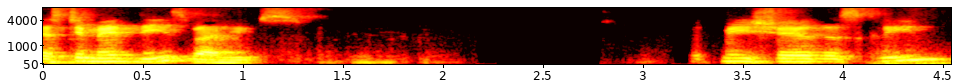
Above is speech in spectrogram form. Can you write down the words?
estimate these values. Let me share the screen.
